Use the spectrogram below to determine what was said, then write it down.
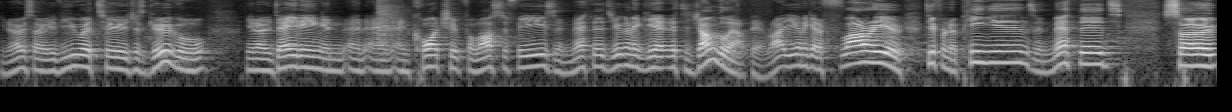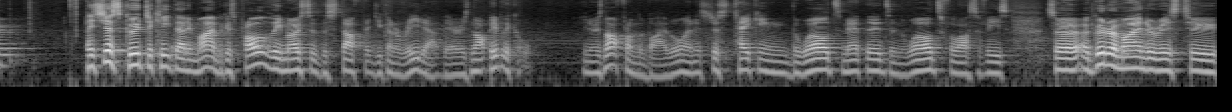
You know, so if you were to just Google you know, dating and, and, and, and courtship philosophies and methods, you're going to get, it's a jungle out there, right? You're going to get a flurry of different opinions and methods. So it's just good to keep that in mind because probably most of the stuff that you're going to read out there is not biblical. You know, it's not from the Bible and it's just taking the world's methods and the world's philosophies. So a good reminder is to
